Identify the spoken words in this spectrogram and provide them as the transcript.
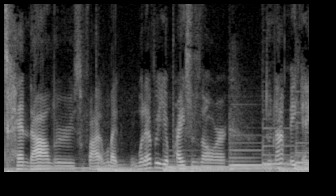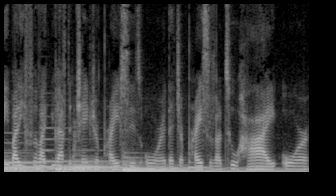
ten dollars, five like whatever your prices are. Do not make anybody feel like you have to change your prices or that your prices are too high or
